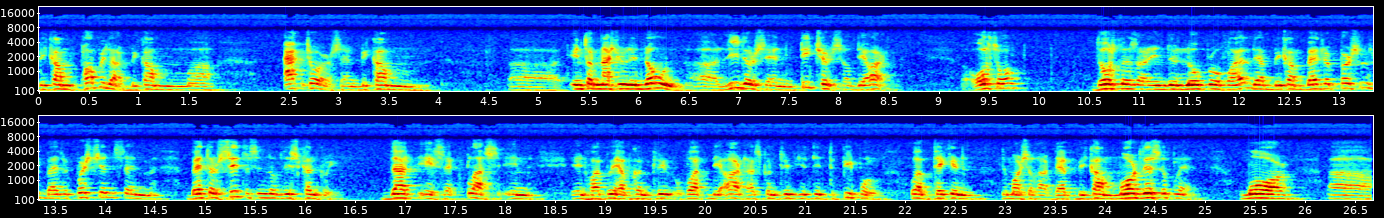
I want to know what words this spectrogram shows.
become popular, become uh, actors, and become uh, internationally known uh, leaders and teachers of the art. Also, those that are in the low profile, they have become better persons, better Christians, and better citizens of this country. That is a plus in, in what we have contrib- what the art has contributed to people who have taken the martial art. They have become more disciplined, more uh,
